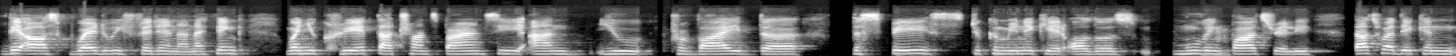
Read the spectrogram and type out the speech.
they ask where do we fit in? And i think when you create that transparency and you provide the the space to communicate all those moving mm-hmm. parts really that's where they can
